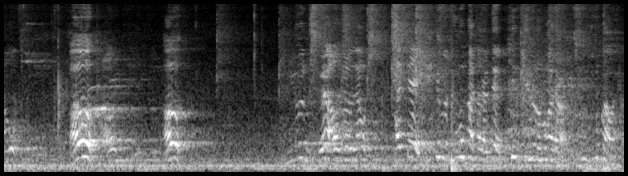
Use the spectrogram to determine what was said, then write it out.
아웃! 아웃. 아웃. 이건 왜 아웃 그러냐고. 갈때 리듬을 두번 갔잖아요. 근데 길, 길을 넘어가잖아. 그럼 무조건 아웃이야.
